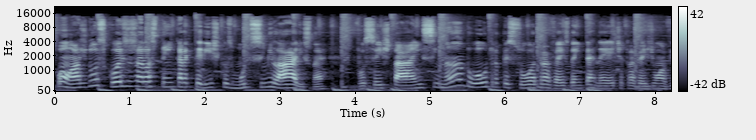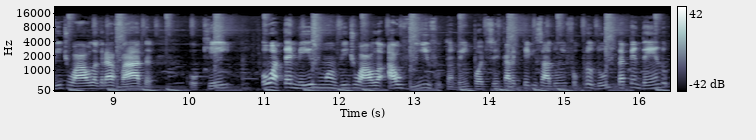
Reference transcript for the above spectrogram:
Bom, as duas coisas elas têm características muito similares, né? Você está ensinando outra pessoa através da internet, através de uma videoaula gravada, ok? Ou até mesmo uma videoaula ao vivo, também pode ser caracterizado um infoproduto, dependendo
